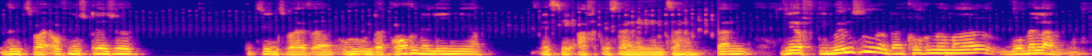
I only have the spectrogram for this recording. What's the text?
sind zwei offene Striche, beziehungsweise eine unterbrochene Linie. SC8 ist eine Yin-Zahl. Dann wirf die Münzen und dann gucken wir mal, wo wir landen.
